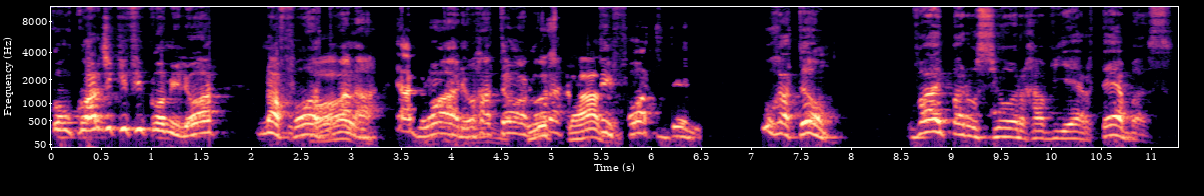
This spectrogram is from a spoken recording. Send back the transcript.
concorde que ficou melhor na foto. Olha. Olha lá, é a glória. O ratão agora Ilustrado. tem foto dele. O ratão vai para o senhor Javier Tebas,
